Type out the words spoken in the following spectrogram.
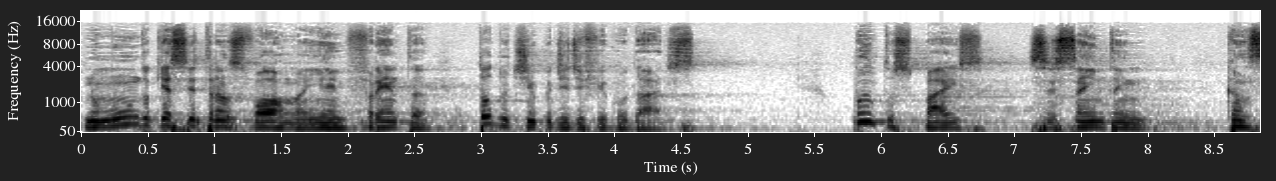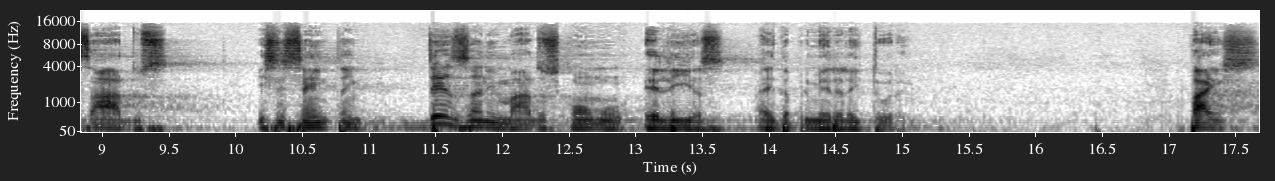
no mundo que se transforma e enfrenta todo tipo de dificuldades? Quantos pais se sentem cansados e se sentem desanimados como Elias, aí da primeira leitura. Pais,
